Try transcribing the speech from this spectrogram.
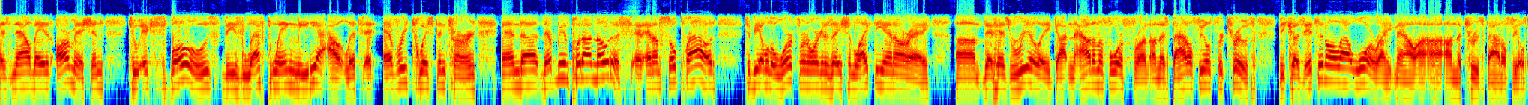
has now made it our mission to expose these left wing media outlets at every twist and turn. And uh, they're being put on notice. And, and I'm so proud to be able to work for an organization like the NRA um, that has really gotten out on the forefront on this battlefield for truth because it's an all out war right now uh, uh, on the truth battlefield.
